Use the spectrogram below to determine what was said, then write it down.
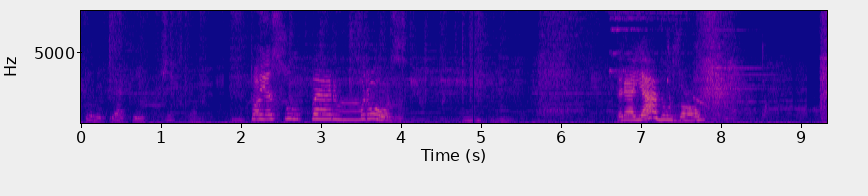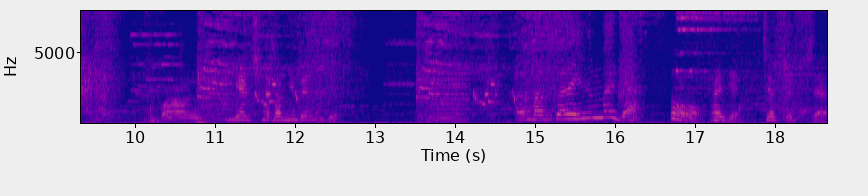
Który? Jaki? Przeczytaj. To jest super mróz. Teraz ja dużą. Dwa. Więc chyba nie będzie. Nie. Ale mam kolejny mega. O, fajnie. Cieszę się.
